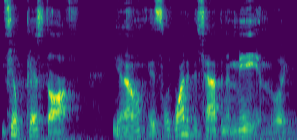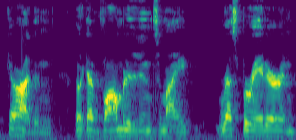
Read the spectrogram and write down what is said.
You feel pissed off. You know, it's like, why did this happen to me? And like, God, and like I vomited into my respirator. And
